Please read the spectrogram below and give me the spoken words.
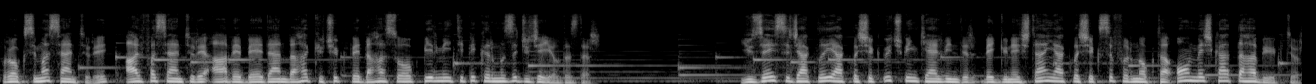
Proxima Centauri, Alfa Centauri A ve B'den daha küçük ve daha soğuk bir Mi tipi kırmızı cüce yıldızdır. Yüzey sıcaklığı yaklaşık 3000 Kelvin'dir ve Güneş'ten yaklaşık 0.15 kat daha büyüktür.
